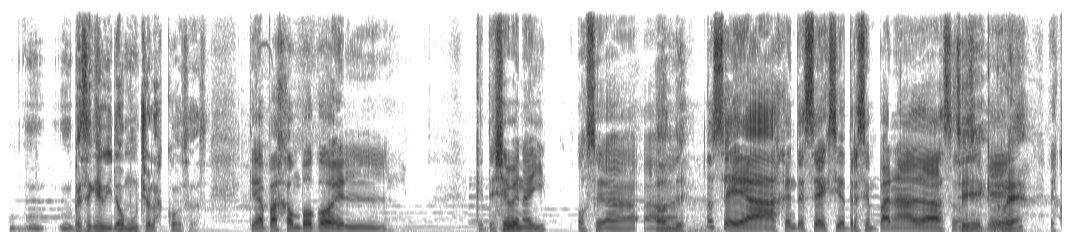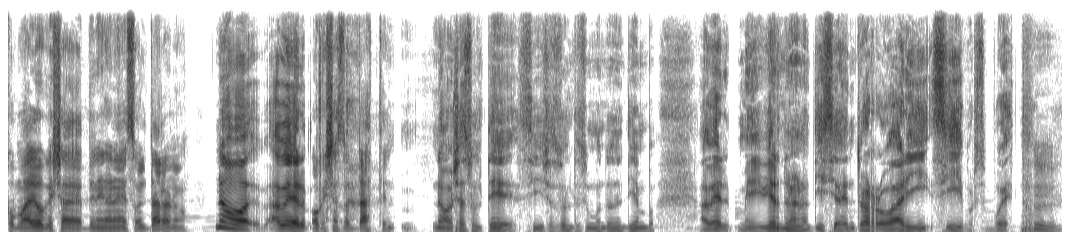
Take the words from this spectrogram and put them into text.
mm, me parece que viró mucho las cosas. ¿Te apaja un poco el que te lleven ahí? O sea, a, ¿A dónde? No sé, a gente sexy, a tres empanadas, o no Sí, sé qué. re. ¿Es como algo que ya tenés ganas de soltar o no? No, a ver, ¿O que ya soltaste? no, ya solté, sí, ya solté hace un montón de tiempo. A ver, me divierte una noticia de entró a robar y sí, por supuesto, Mm.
